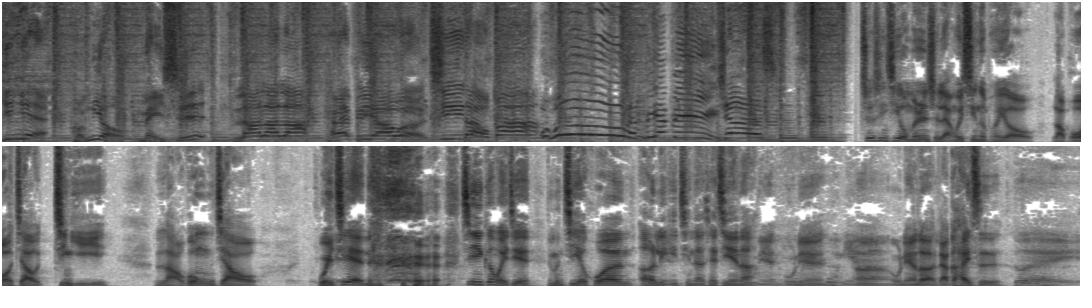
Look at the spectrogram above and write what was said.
音乐、朋友、美食，啦啦啦，Happy Hour 七到八，Happy Happy，Cheers！这个星期我们认识两位新的朋友，老婆叫静怡，老公叫伟健。静怡跟伟健，你们结婚二零一七年，现在几年了？五年，五年，五年嗯，五年了，两个孩子。对，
